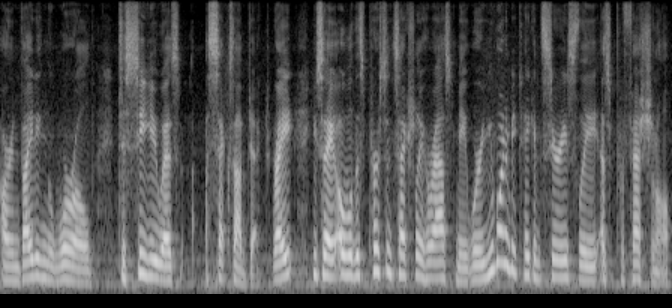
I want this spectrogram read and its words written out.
are inviting the world to see you as a sex object, right? You say, oh, well, this person sexually harassed me, where you want to be taken seriously as a professional.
